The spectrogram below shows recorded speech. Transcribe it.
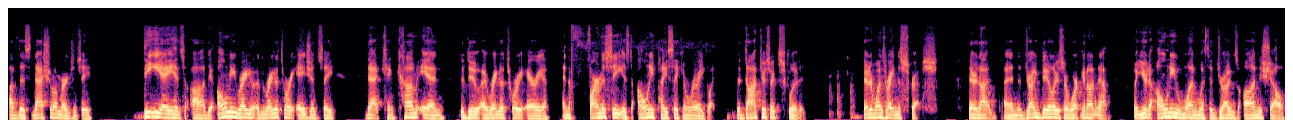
of this national emergency. DEA is uh, the only regu- the regulatory agency that can come in to do a regulatory area, and the pharmacy is the only place they can regulate. The doctors are excluded. They're the ones writing the scripts. They're not, and the drug dealers are working on them but you're the only one with the drugs on the shelf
